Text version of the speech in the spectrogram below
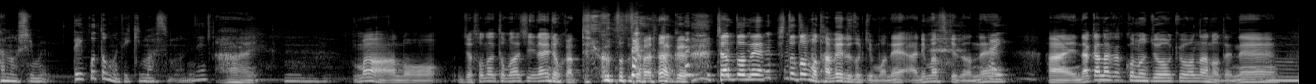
楽しむっていうこともできますもんね。はい。うん、まああのじゃあそんなに友達いないのかっていうことではなく ちゃんとね人とも食べる時もねありますけどね。はい。はい。なかなかこの状況なのでね。うん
